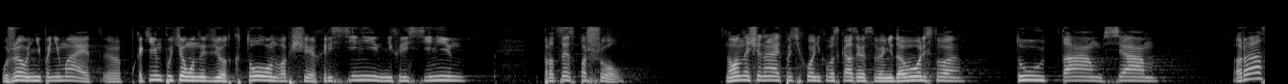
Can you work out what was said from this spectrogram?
уже он не понимает, э, каким путем он идет, кто он вообще, христианин, не христианин. Процесс пошел. Но он начинает потихоньку высказывать свое недовольство, тут, там, сям. Раз,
